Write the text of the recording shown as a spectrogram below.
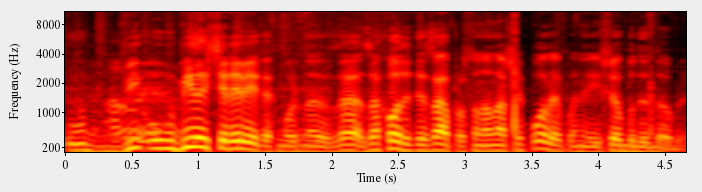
У, бі- у білих черевиках можна заходити запросто на наше поле, поняли, і все буде добре.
